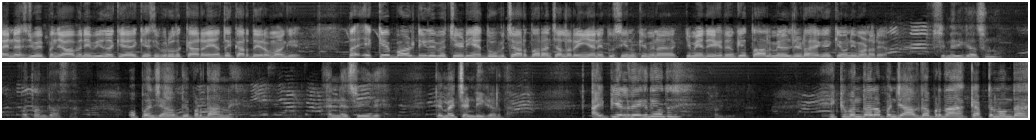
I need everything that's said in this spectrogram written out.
ਐਨਐਸਯੂਆਈ ਪੰਜਾਬ ਨੇ ਵੀ ਇਹਦਾ ਕਿਹਾ ਕਿ ਅਸੀਂ ਵਿਰੋਧ ਕਰ ਰਹੇ ਹਾਂ ਤੇ ਕਰਦੇ ਰਵਾਂਗੇ। ਤਾਂ ਇੱਕੇ ਪਾਰਟੀ ਦੇ ਵਿੱਚ ਜਿਹੜੀਆਂ ਇਹ ਦੋ ਵਿਚਾਰਧਾਰਾਂ ਚੱਲ ਰਹੀਆਂ ਨੇ, ਤੁਸੀਂ ਇਹਨੂੰ ਕਿਵੇਂ ਨਾ ਕਿਵੇਂ ਦੇਖਦੇ ਹੋ ਕਿ ਤਾਲਮੇਲ ਜਿਹੜਾ ਹੈਗਾ ਕਿਉਂ ਨਹੀਂ ਬਣ ਰਿਹਾ? ਤੁਸੀਂ ਮੇਰੀ ਗੱਲ ਸੁਣੋ, ਮੈਂ ਤੁਹਾਨੂੰ ਦੱਸਦਾ, ਉਹ ਪੰਜਾਬ ਦੇ ਪ੍ਰਧਾਨ ਨੇ ਐਨਐਸਯੂ ਦੇ, ਤੇ ਮੈਂ ਚੰਡੀਗੜ੍ਹ ਦਾ। ਆਈਪੀਐਲ ਵੇਖਦੇ ਹੋ ਤੁਸੀਂ? ਹਾਂਜੀ। ਇੱਕ ਬੰਦਾ ਦਾ ਪੰਜਾਬ ਦਾ ਪ੍ਰਧਾਨ ਕੈਪਟਨ ਹੁੰਦਾ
